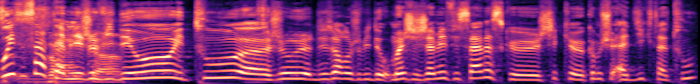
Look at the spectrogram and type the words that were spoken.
Oui, c'est ça, t'aimes les jeux euh, vidéo et tout, euh, des heures aux jeux vidéo. Moi, j'ai jamais fait ça parce que je sais que comme je suis addict à tout,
